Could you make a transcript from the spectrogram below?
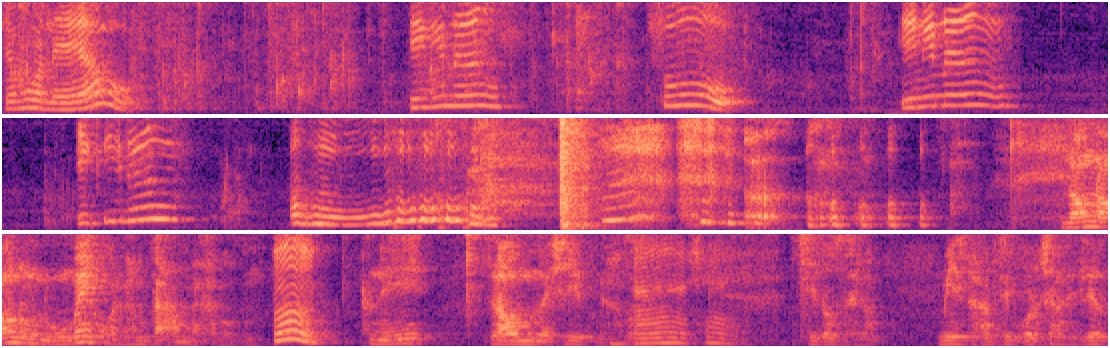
จะหมดแล้ว อีกนิดนึง สู้ อีกนิดนึง อีกนิดนึง โอ้โห น้องๆหนูๆไม่ควรทำตามนะครับผม อืมอันนี้เรามืออาชีพนะครับอ่าใช่ คีโตไซรัปมี 30รสชาติให้เลือก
